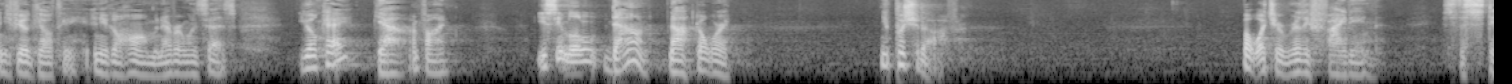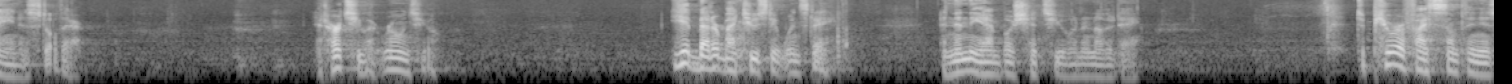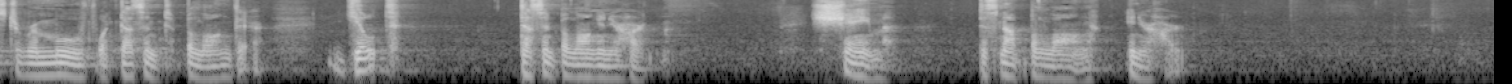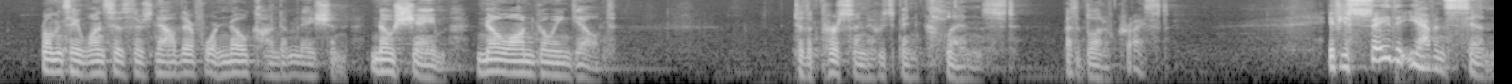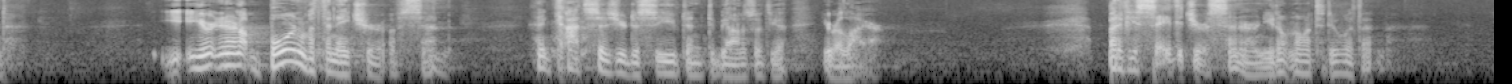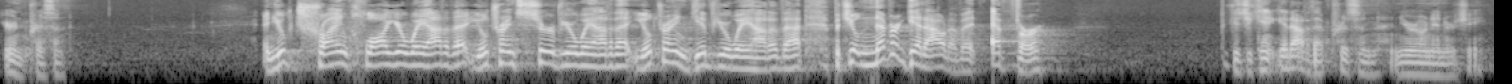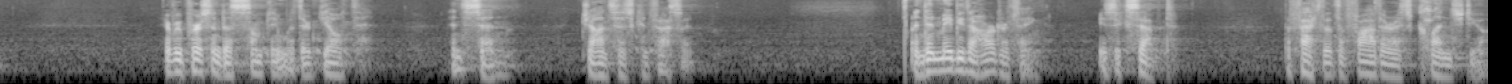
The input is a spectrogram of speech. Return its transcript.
And you feel guilty and you go home and everyone says, You okay? Yeah, I'm fine. You seem a little down. Nah, don't worry. You push it off. But what you're really fighting is the stain is still there. It hurts you, it ruins you. You get better by Tuesday, Wednesday, and then the ambush hits you in another day. To purify something is to remove what doesn't belong there. Guilt doesn't belong in your heart. Shame does not belong in your heart. Romans 8 1 says, There's now therefore no condemnation, no shame, no ongoing guilt to the person who's been cleansed by the blood of Christ. If you say that you haven't sinned, you're, not born with the nature of sin. And God says you're deceived, and to be honest with you, you're a liar. But if you say that you're a sinner and you don't know what to do with it, you're in prison. And you'll try and claw your way out of that. You'll try and serve your way out of that. You'll try and give your way out of that. But you'll never get out of it ever because you can't get out of that prison in your own energy. Every person does something with their guilt and sin. John says, confess it. And then maybe the harder thing is accept the fact that the Father has cleansed you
